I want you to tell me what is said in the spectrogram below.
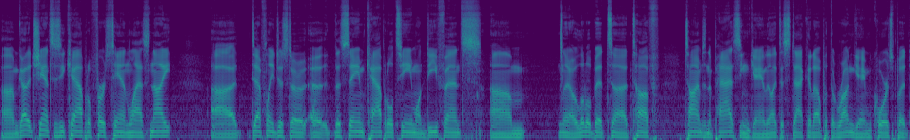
Um, got a chance to see Capital firsthand last night. Uh, definitely just a, a, the same Capital team on defense. Um, you know, a little bit uh, tough times in the passing game. They like to stack it up with the run game, of course, but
